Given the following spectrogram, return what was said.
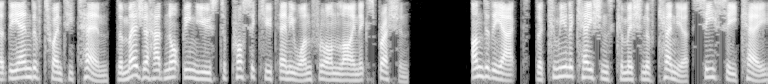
At the end of 2010, the measure had not been used to prosecute anyone for online expression. Under the Act, the Communications Commission of Kenya (CCK),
